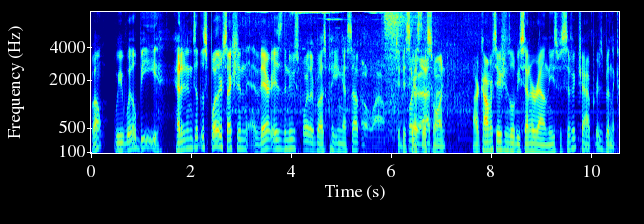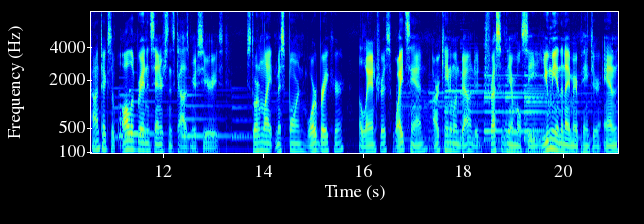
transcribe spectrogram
Well, we will be headed into the spoiler section. There is the new spoiler bus picking us up Oh wow. to discuss this that one. Our conversations will be centered around these specific chapters, but in the context of all of Brandon Sanderson's Cosmere series Stormlight, Mistborn, Warbreaker, Elantris, White Sand, Arcanum Unbounded, Tress of the Emerald Sea, Yumi and the Nightmare Painter, and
